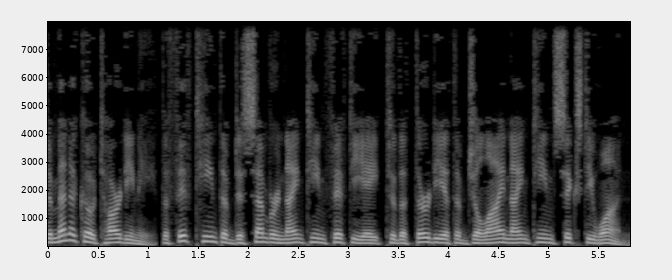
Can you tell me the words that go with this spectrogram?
Domenico Tardini, the 15th of December 1958 to the 30th of July 1961.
